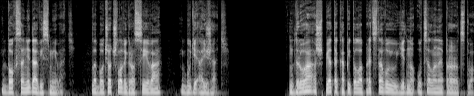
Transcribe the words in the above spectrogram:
Boh sa nedá vysmievať, lebo čo človek rozsieva, bude aj žať. Druhá až 5. kapitola predstavujú jedno ucelené proroctvo.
